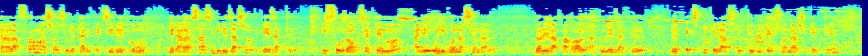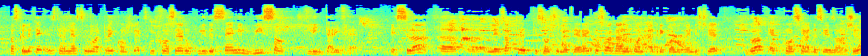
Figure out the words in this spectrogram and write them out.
dans la formation sur le tarif extérieur commun, mais dans la sensibilisation des acteurs. Il faut donc certainement aller au niveau national donner la parole à tous les acteurs, leur expliquer la structure du texte, son architecture, parce que le texte est un instrument très complexe qui concerne plus de 5800 lignes tarifaires. Et cela, euh, euh, les acteurs qui sont sur le terrain, que ce soit dans le monde agricole ou industriel, doivent être conscients de ces enjeux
